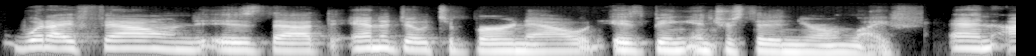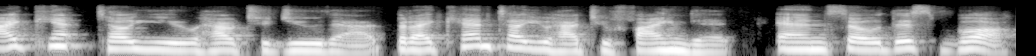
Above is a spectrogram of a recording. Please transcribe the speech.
What I found is that the antidote to burnout is being interested in your own life. And I can't tell you how to do that, but I can tell you how to find it. And so this book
